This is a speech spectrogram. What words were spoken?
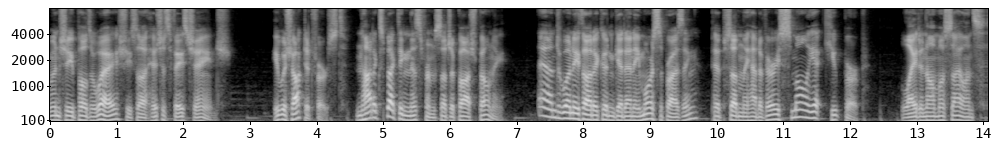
When she pulled away, she saw Hitch's face change. He was shocked at first, not expecting this from such a posh pony. And when he thought it couldn't get any more surprising, Pipp suddenly had a very small yet cute burp. Light and almost silence.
